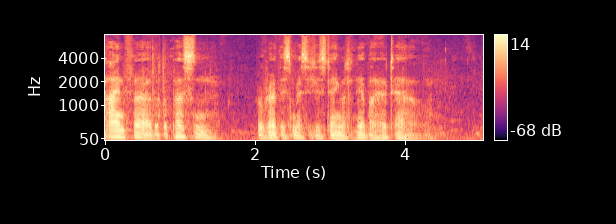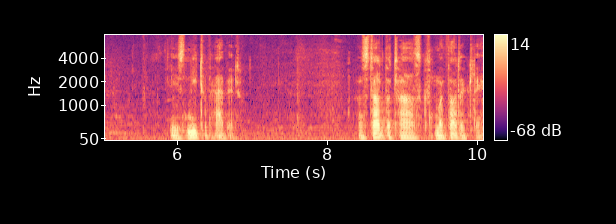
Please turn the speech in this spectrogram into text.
I infer that the person who wrote this message is staying at a nearby hotel. He's neat of habit and started the task methodically.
